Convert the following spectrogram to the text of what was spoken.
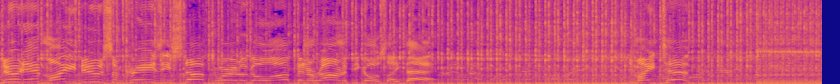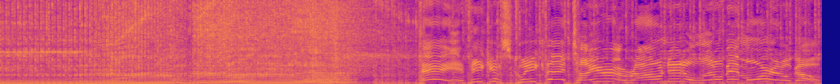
Dude, it might do some crazy stuff to where it'll go up and around if he goes like that. You might tip. Hey, if he can squeak that tire around it a little bit more, it'll go.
